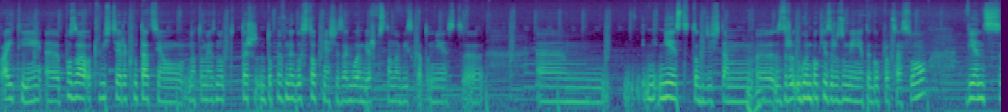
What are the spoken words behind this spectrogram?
w IT, e, poza oczywiście rekrutacją, natomiast no, też do pewnego stopnia się zagłębiasz w stanowiska, to nie jest... em, nie- jest to gdzieś tam Mhm. zro- głębokie zrozumienie tego procesu. Więc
